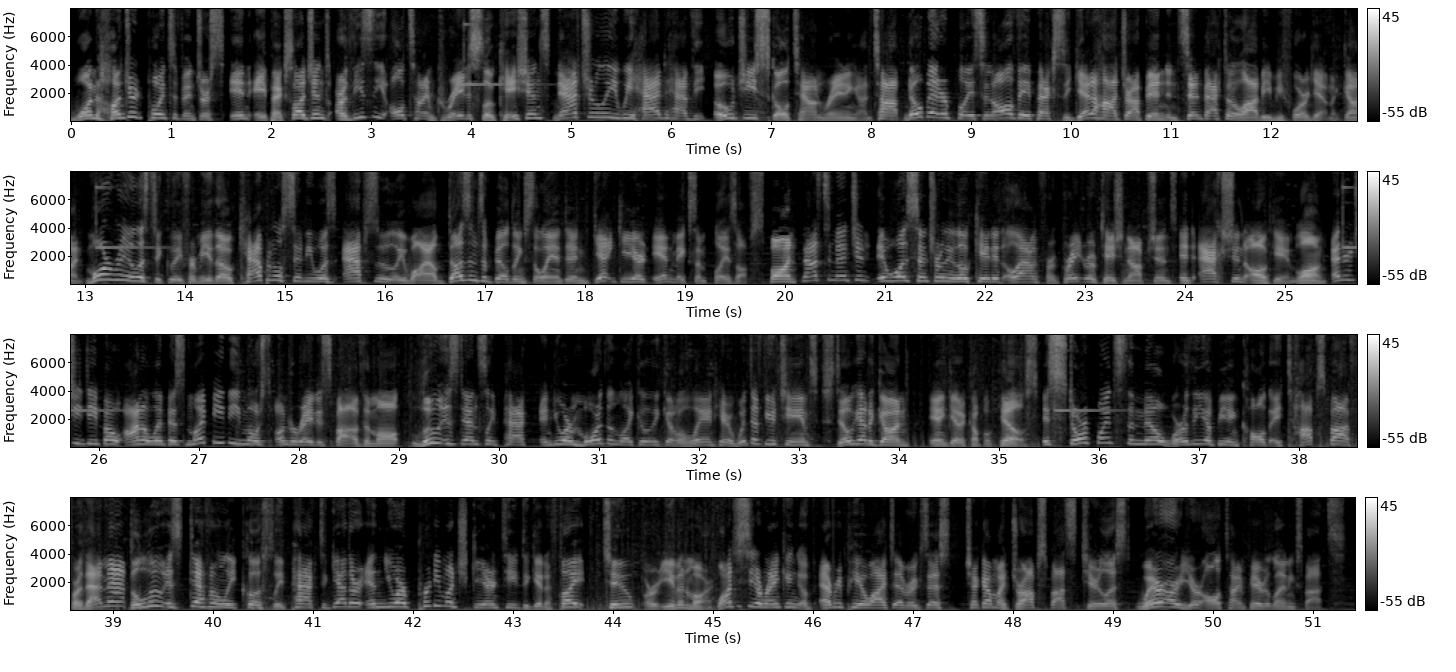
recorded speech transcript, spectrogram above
100 points of interest in Apex Legends. Are these the all-time greatest locations? Naturally, we had to have the OG Skulltown reigning on top. No better place in all of Apex to get a hot drop in and send back to the lobby before getting a gun. More realistically for me though, Capitol City was absolutely wild. Dozens of buildings to land in, get geared, and make some plays off spawn. Not to mention, it was centrally located, allowing for great rotation options and action all game long. Energy Depot on Olympus might be the most underrated spot of them all. Loot is densely packed, and you are more than likely going to land here with a few teams, still get a gun, and get a couple kills. Is Storm Point's the Mill worthy of being called a top spot for that map? The loot is definitely closely packed together, and you are pretty much guaranteed to get a fight, two, or even more. Want to see a ranking of every POI to ever exist? Check out my drop spots tier list. Where are your all-time favorite landing spots?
